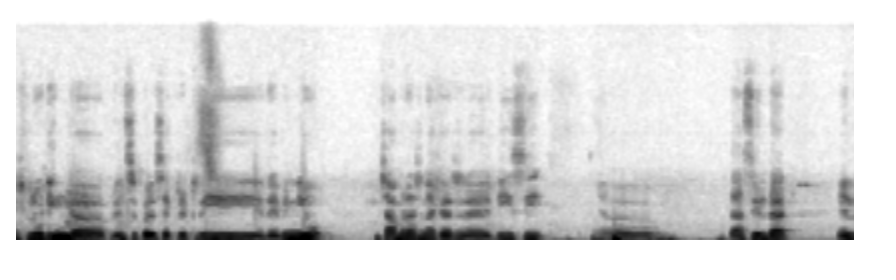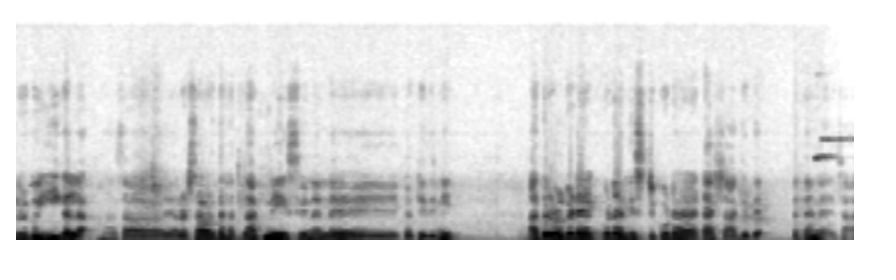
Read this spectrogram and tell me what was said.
including principal secretary revenue Chamarajanagar D C tahsildar, ಎಲ್ರಿಗೂ ಈಗಲ್ಲ ಸಾ, ಎರಡು ಸಾವಿರದ ಹದಿನಾಲ್ಕನೇ ಇಸ್ವಿನಲ್ಲೇ ಕೊಟ್ಟಿದ್ದೀನಿ. ಅದರೊಳಗಡೆ ಕೂಡ ಲಿಸ್ಟ್ ಕೂಡ ಅಟ್ಯಾಚ್ ಆಗಿದೆ. ತಾನೆ ಚಾ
